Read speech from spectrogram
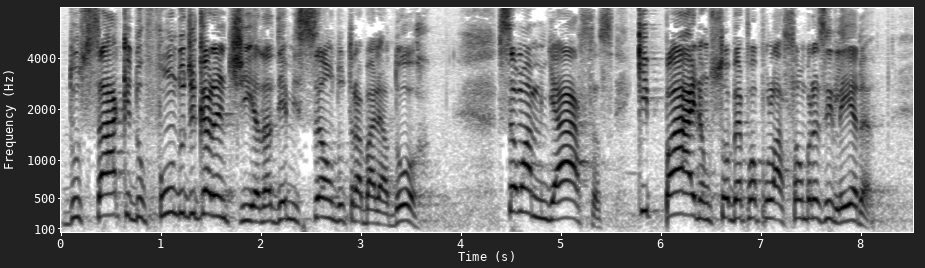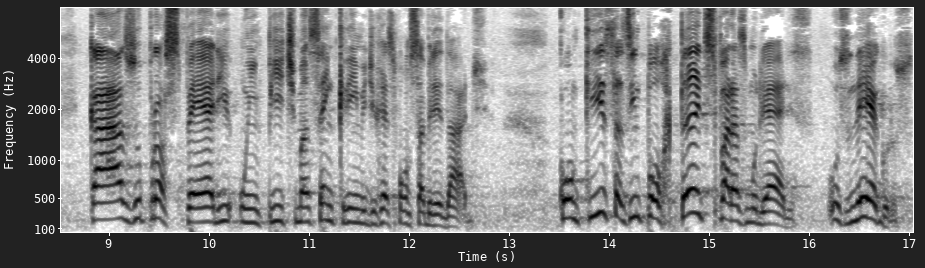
do saque do fundo de garantia da demissão do trabalhador são ameaças que pairam sobre a população brasileira, caso prospere o impeachment sem crime de responsabilidade. Conquistas importantes para as mulheres, os negros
